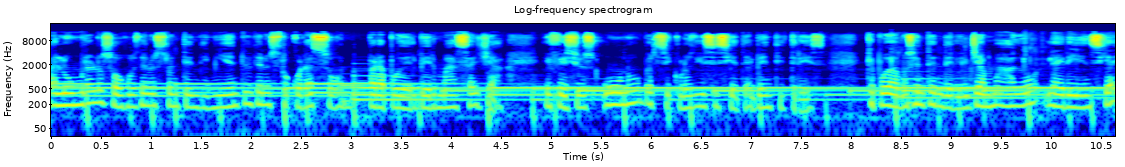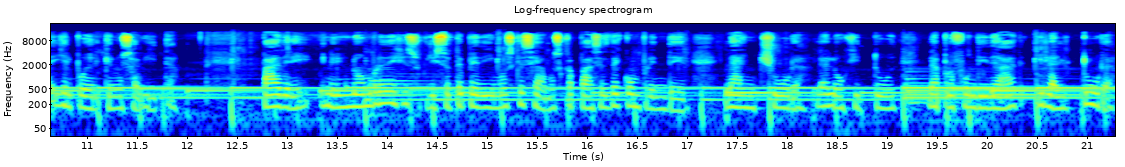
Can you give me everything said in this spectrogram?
Alumbra los ojos de nuestro entendimiento y de nuestro corazón para poder ver más allá, Efesios 1 versículos 17 al 23, que podamos entender el llamado, la herencia y el poder que nos habita. Padre, en el nombre de Jesucristo te pedimos que seamos capaces de comprender la anchura, la longitud, la profundidad y la altura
